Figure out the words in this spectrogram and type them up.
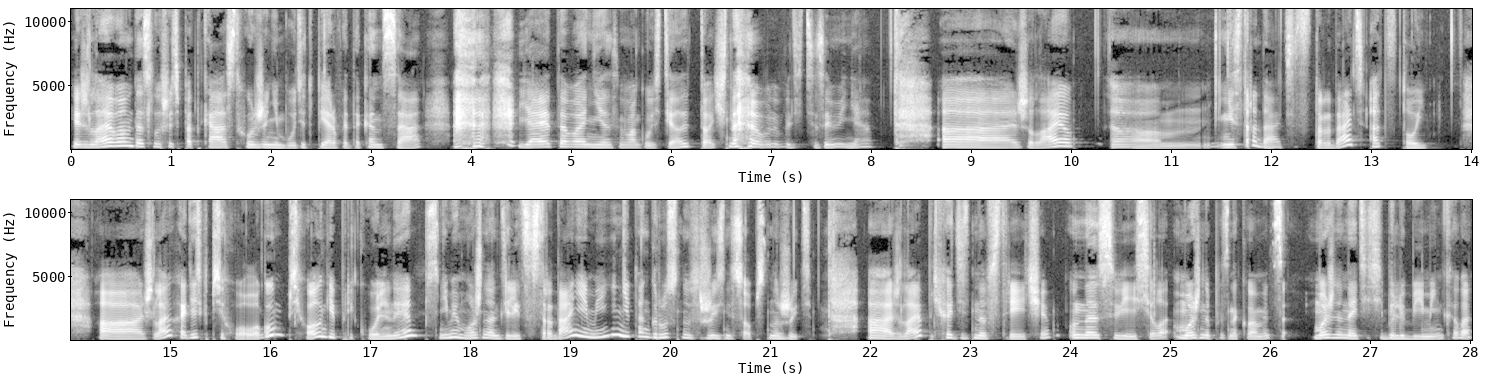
Я желаю вам дослушать подкаст «Хуже не будет» первый до конца. Я этого не смогу сделать точно, вы будете за меня. А, Желаю не страдать, страдать отстой. А, Желаю ходить к психологу. Психологи прикольные, с ними можно делиться страданиями и не так грустно в жизни, собственно, жить. А, Желаю приходить на встречи. У нас весело, можно познакомиться, можно найти себе любименького,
